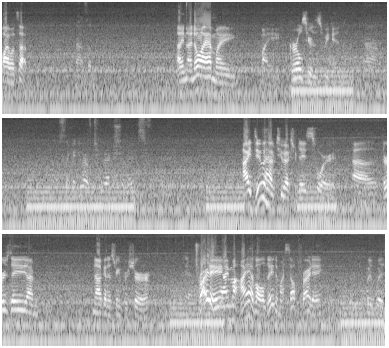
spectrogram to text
Why? What's up? Nothing. I, I know I have my my girls here this weekend. No. I was thinking you have two extra days. I do have two extra days for it. Uh, Thursday, I'm not gonna stream for sure. Yeah. Friday, I'm I have all day to myself. Friday, with with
